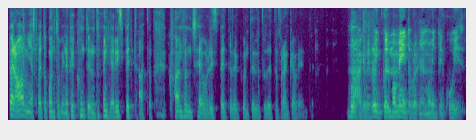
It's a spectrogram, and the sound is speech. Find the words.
Però mi aspetto quantomeno che il contenuto venga rispettato, qua non c'è un rispetto del contenuto, detto francamente. No, Boh. anche perché lui in quel momento, proprio nel momento in cui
